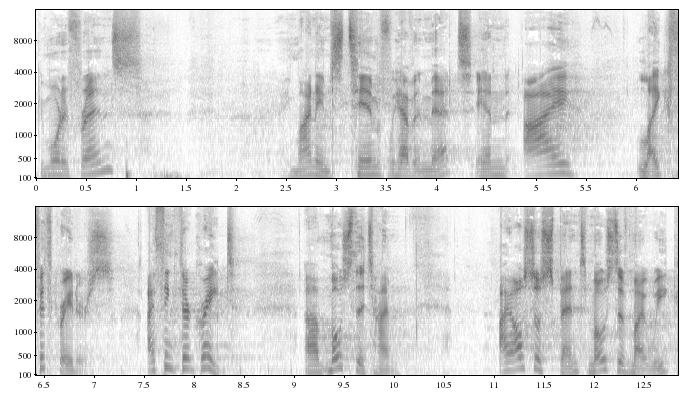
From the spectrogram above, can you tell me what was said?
Good morning, friends. My name's Tim, if we haven't met, and I like fifth graders. I think they're great uh, most of the time. I also spent most of my week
